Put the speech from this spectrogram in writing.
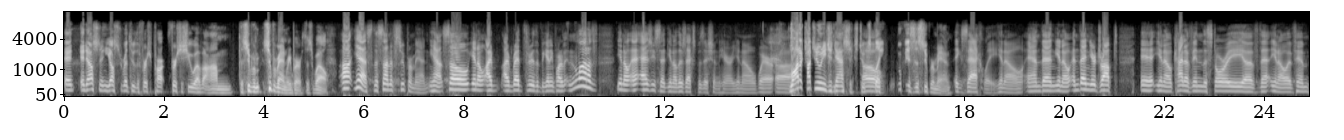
And and also you also read through the first part first issue of um the Super Superman rebirth as well. Uh, yes, the son of Superman. Yeah. So you know, I I read through the beginning part of it, and a lot of you know, a- as you said, you know, there's exposition here. You know, where uh, A lot of continuity gymnastics to Oh. explain who is the Superman. Exactly, you know, and then you know, and then you're dropped, uh, you know, kind of in the story of that, you know, of him,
